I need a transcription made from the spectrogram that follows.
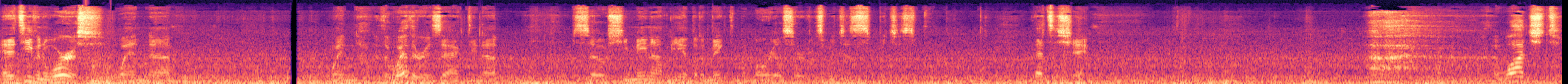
and it's even worse when um, when the weather is acting up. So she may not be able to make the memorial service, which is which is that's a shame. I watched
